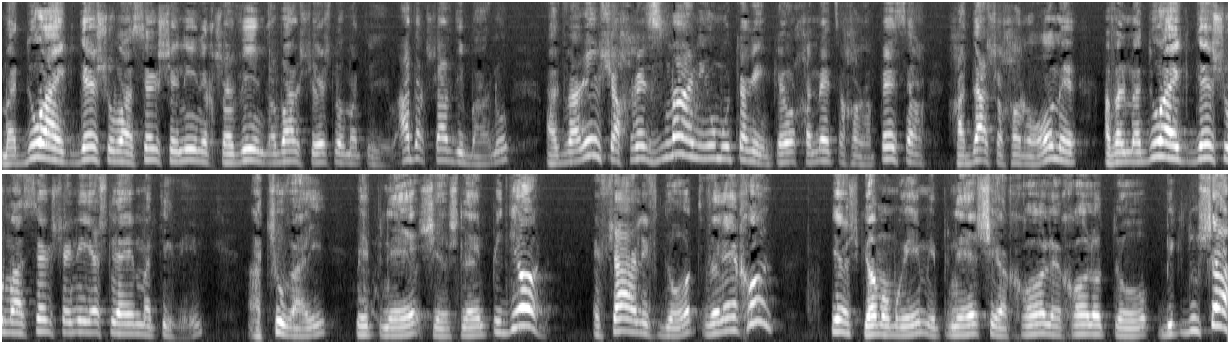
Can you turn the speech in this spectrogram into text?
מדוע הקדש ומעשר שני נחשבים דבר שיש לו מתירים? עד עכשיו דיברנו על דברים שאחרי זמן יהיו מותרים, כמו חמץ אחר הפסח, חדש אחר העומר, אבל מדוע הקדש ומעשר שני יש להם מתירים? התשובה היא מפני שיש להם פדיון. אפשר לפדות ולאכול. יש גם אומרים מפני שיכול לאכול אותו בקדושה,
